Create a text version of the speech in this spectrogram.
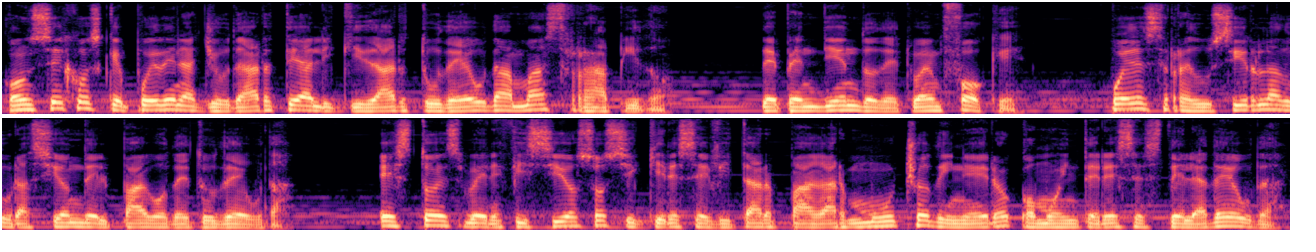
Consejos que pueden ayudarte a liquidar tu deuda más rápido. Dependiendo de tu enfoque, puedes reducir la duración del pago de tu deuda. Esto es beneficioso si quieres evitar pagar mucho dinero como intereses de la deuda.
